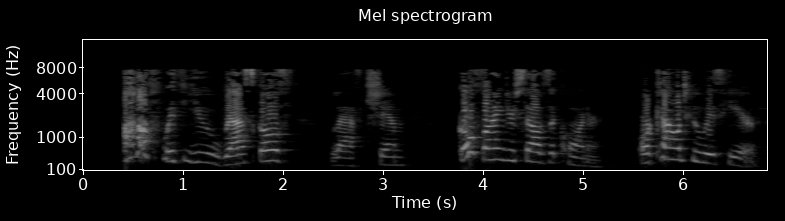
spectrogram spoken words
Off with you, rascals, laughed Shem. Go find yourselves a corner, or count who is here.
